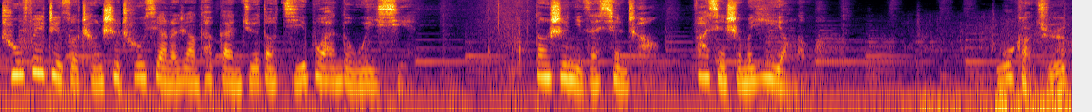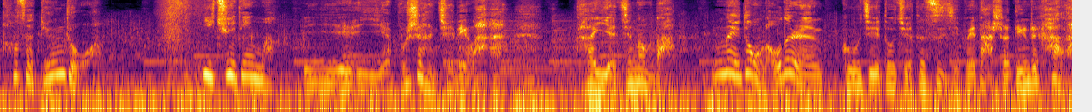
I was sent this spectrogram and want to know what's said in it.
除非这座城市出现了让他感觉到极不安的威胁。当时你在现场发现什么异样了吗？我感觉他在盯着我，你确定吗？也也不是很确定了。他眼睛那么大，那栋楼的人估计都觉得自己被大蛇盯着看了。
